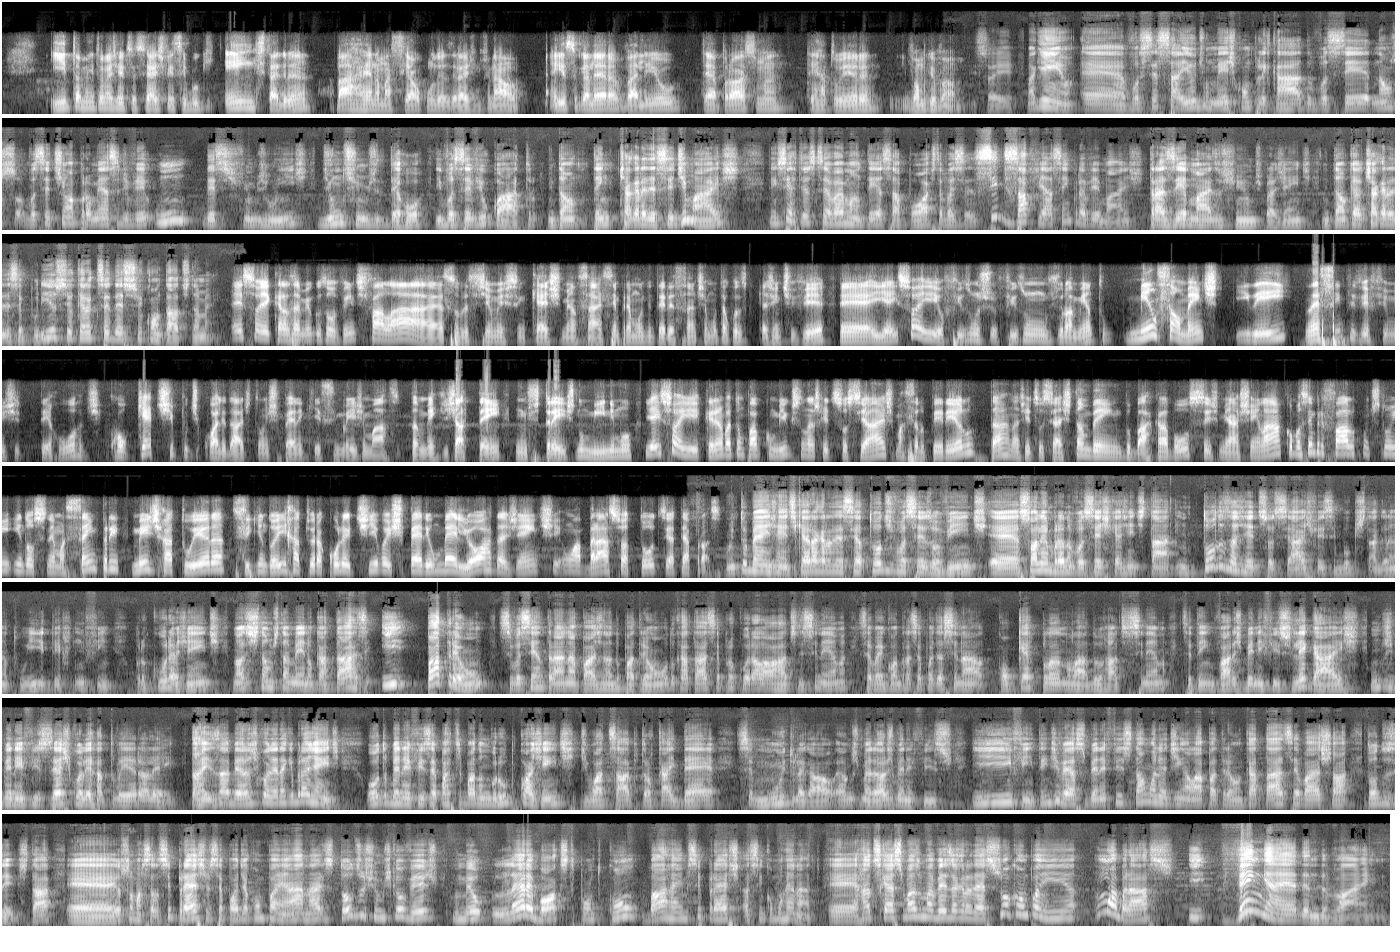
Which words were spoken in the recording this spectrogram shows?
E também tô nas redes sociais, Facebook e Instagram, barra Rena Maciel com dois no final. É isso, galera. Valeu, até a próxima. Tem ratoeira e vamos que vamos. Isso aí. Maguinho, é, você saiu de um mês complicado, você não você tinha uma promessa de ver um desses filmes ruins, de um dos filmes de terror, e você viu quatro. Então tenho que te agradecer demais. Tenho certeza que você vai manter essa aposta, vai se desafiar sempre a ver mais, trazer mais os filmes pra gente. Então eu quero te agradecer por isso e eu quero que você deixe seus contatos também. É isso aí, caros amigos ouvintes. Falar é, sobre esses filmes em cast mensais sempre é muito interessante, é muita coisa que a gente vê. É, e é isso aí, eu fiz um, fiz um juramento mensalmente. Irei né, sempre ver filmes de terror de qualquer tipo de qualidade. Então esperem que esse mês de março também já tem uns três no mínimo. E é isso aí. Querendo bater um papo comigo, estou nas redes sociais, Marcelo Perelo, tá? Nas redes sociais também do Bar Calabouço, vocês me achem lá. Como eu sempre falo, continue indo ao cinema sempre. Mês de Ratoeira, seguindo aí Ratoeira Coletiva. Espere o melhor da gente. Um abraço a todos e até a próxima. Muito bem, gente. Quero agradecer a todos vocês ouvintes. É, só lembrando vocês que a gente está em todas as redes sociais: Facebook, Instagram, Twitter, enfim. Procura a gente. Nós estamos também no Catarse e Patreon. Se você entrar na página do Patreon ou do Catarse, você procura lá o Ratos de Cinema. Você vai encontrar, você pode assinar qualquer plano lá do Ratos de Cinema. Você tem vários benefícios legais. Um dos benefícios é escolher ratoeira, olha aí. Tá a Isabela escolhendo aqui pra gente. Outro benefício é participar de um grupo com a gente, de WhatsApp, trocar ideia. Isso é muito legal, é um dos melhores benefícios. E, enfim, tem diversos benefícios. Dá uma olhadinha lá, Patreon Catarse, você vai achar todos eles, tá? É, eu sou Marcelo Cipreste, você pode acompanhar a análise de todos os filmes que eu vejo no meu letterboxd.com barra mcpreste, assim como o Renato. É, Ratoscast, mais uma vez, agradece sua companhia, um abraço e venha, Eden Divine!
